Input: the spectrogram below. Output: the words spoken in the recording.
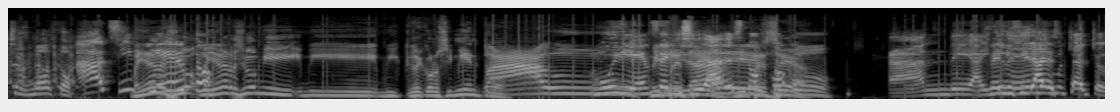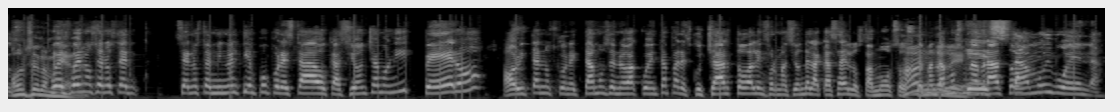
chismoso. Ah, sí, Mañana recibo, cierto. mañana recibo mi, mi, mi reconocimiento. ¡Wow! Muy bien, Mi felicidades, Topo. presea. Ande, ahí Felicidades. muchachos. 11 de la Pues mañana. bueno, se nos, ter- se nos terminó el tiempo por esta ocasión, Chamonix, pero ahorita nos conectamos de nueva cuenta para escuchar toda la información de la Casa de los Famosos. Te mandamos un abrazo. Está muy buena.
